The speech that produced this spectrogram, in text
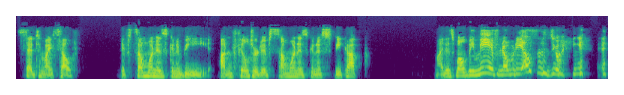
said to myself, if someone is going to be unfiltered, if someone is going to speak up, might as well be me if nobody else is doing it.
